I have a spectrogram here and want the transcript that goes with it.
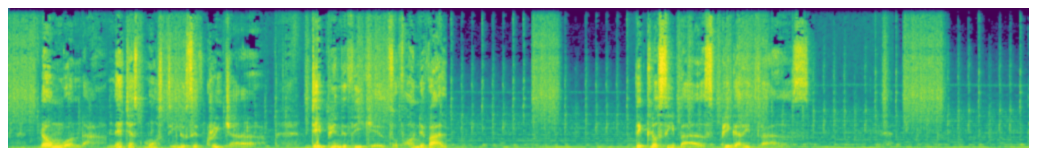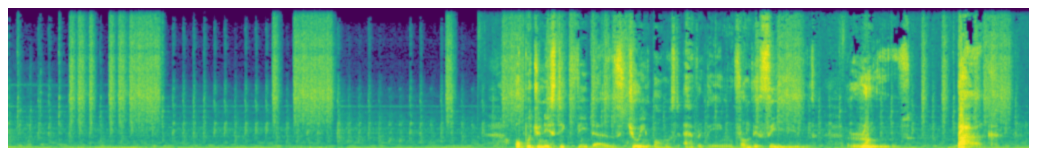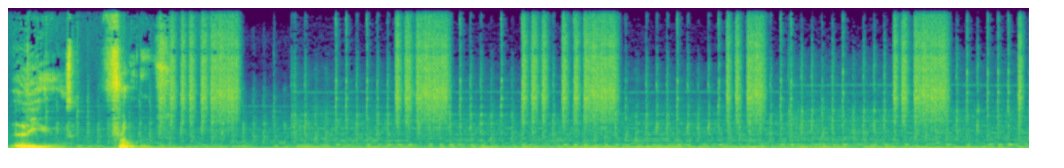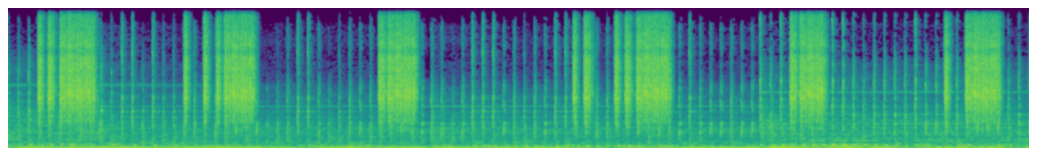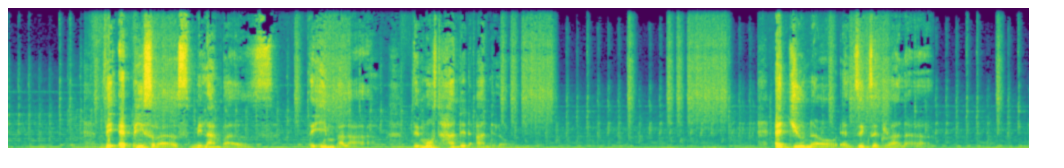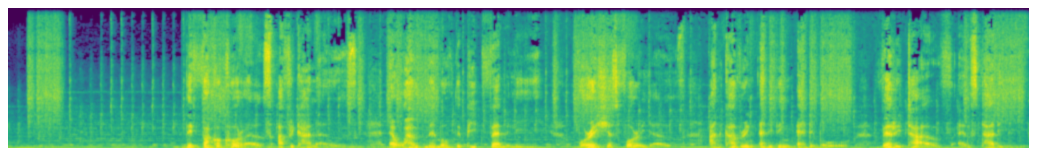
Dongonda, nature's most elusive creature, deep in the thickets of Honde Valley. The Chlorocebus pygerythrus, opportunistic feeders chewing almost everything from the seeds, roots, bark, leaves, fruits. The Aepyceros melampus, the impala, the most hunted antelope. A diurnal and zigzag runner. The Phacochoerus africanus, a wild member of the pig family, voracious foragers, uncovering anything edible, very tough and sturdy.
